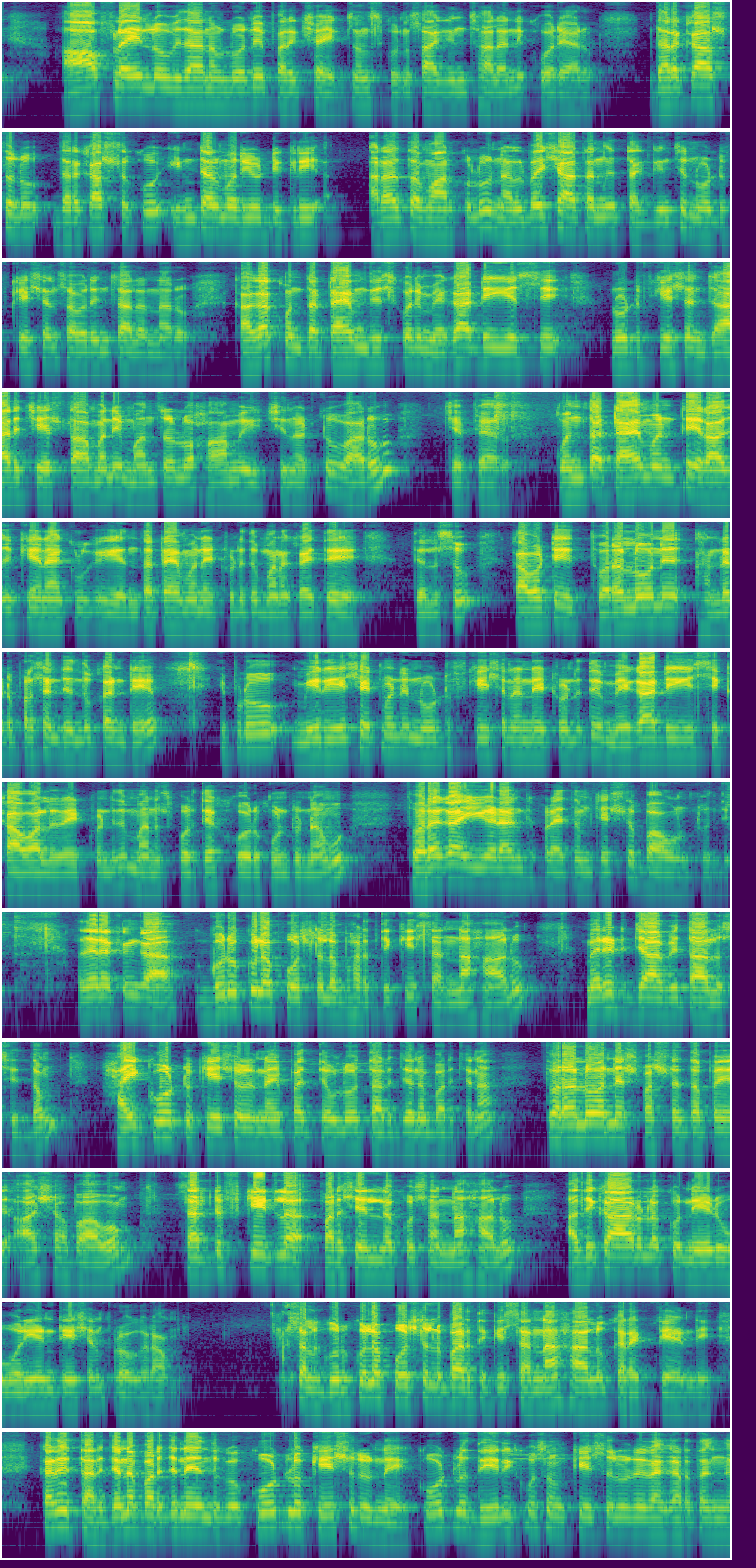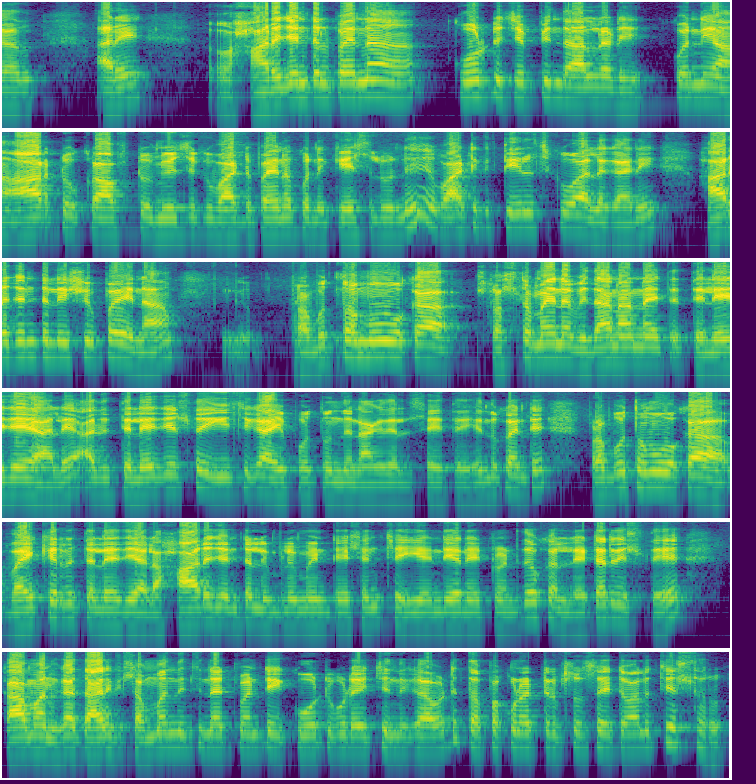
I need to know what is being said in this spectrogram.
ఆఫ్లైన్లో విధానంలోనే పరీక్ష ఎగ్జామ్స్ కొనసాగించాలని కోరారు. దరఖాస్తులు దరఖాస్తుకు ఇంటర్ మరియు డిగ్రీ అర్హత మార్కులు నలభై శాతానికి తగ్గించి నోటిఫికేషన్ సవరించాలన్నారు. కాగా కొంత టైం తీసుకొని మెగా డిఎస్సి నోటిఫికేషన్ జారీ చేస్తామని మంత్రులు హామీ ఇచ్చినట్టు వారు చెప్పారు. కొంత టైం అంటే రాజకీయ నాయకులకి ఎంత టైం అనేటువంటిది మనకైతే తెలుసు. కాబట్టి త్వరలోనే హండ్రెడ్ పర్సెంట్ ఎందుకంటే ఇప్పుడు మీరు వేసేటువంటి నోటిఫికేషన్ అనేటువంటిది మెగా డిఎస్సి కావాలనేటువంటిది మనస్ఫూర్తిగా కోరుకుంటున్నాము. త్వరగా ఇవ్వడానికి ప్రయత్నం చేస్తే బాగుంటుంది. అదే రకంగా గురుకుల పోస్టుల భర్తీకి సన్నాహాలు మెరిట్ జాబితాలు సిద్ధం హైకోర్టు కేసుల నేపథ్యంలో తర్జన భర్జన త్వరలోనే స్పష్టతపై ఆశాభావం సర్టిఫికేట్ల పరిశీలనకు సన్నాహాలు అధికారులకు నేడు ఓరియంటేషన్ ప్రోగ్రాం. అసలు గురుకుల పోస్టుల భర్తీకి సన్నాహాలు కరెక్టే అండి. కానీ తర్జన భర్జన ఎందుకు? కోర్టులో కేసులు ఉన్నాయి కోర్టులో దేనికోసం కేసులు ఉన్నాయి నాకు అర్థం కాదు. అరే హారిజెంటల్ పైన కోర్టు చెప్పింది ఆల్రెడీ. కొన్ని ఆర్ట్ క్రాఫ్ట్ మ్యూజిక్ వాటిపైన కొన్ని కేసులు ఉన్నాయి వాటికి తేల్చుకోవాలి కానీ హారిజెంటల్ ఇష్యూ పైన ప్రభుత్వము ఒక స్పష్టమైన విధానాన్ని అయితే తెలియజేయాలి. అది తెలియజేస్తే ఈజీగా అయిపోతుంది నాకు తెలిసి అయితే. ఎందుకంటే ప్రభుత్వము ఒక వైఖరిని తెలియజేయాలి. హారిజెంటల్ ఇంప్లిమెంటేషన్ చేయండి అనేటువంటిది ఒక లెటర్ ఇస్తే కామన్గా దానికి సంబంధించినటువంటి కోర్టు కూడా ఇచ్చింది కాబట్టి తప్పకుండా ట్రిప్ సొసైటీ వాళ్ళు చేస్తారు.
